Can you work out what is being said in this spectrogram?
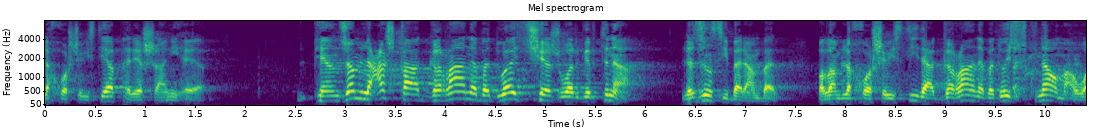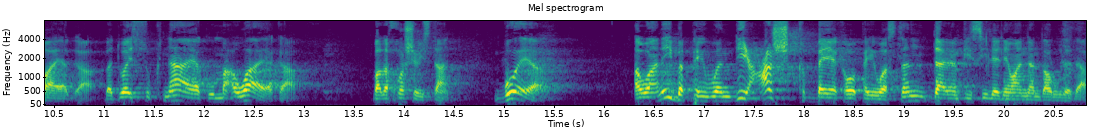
لە خۆشەویستیا پەرێشانی هەیە، پێنجەم لە عەشقا گەڕانە بە دوای چێژ وەرگرتنە لە جنسی بەرامبەر، بەڵام لە خۆشەویستیدا گەڕانە بە دوای سوکنا و مەئوایەکە، بە دوای سوکنایەک و مەئوایەکە بە لە خۆشەویستان. بۆیە ئەوانەی بە پەیوەندی عەشق بەیەکەوە پەیوەستن، داوێن پیسی لە نێوانیاندا ڕوودەدا،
